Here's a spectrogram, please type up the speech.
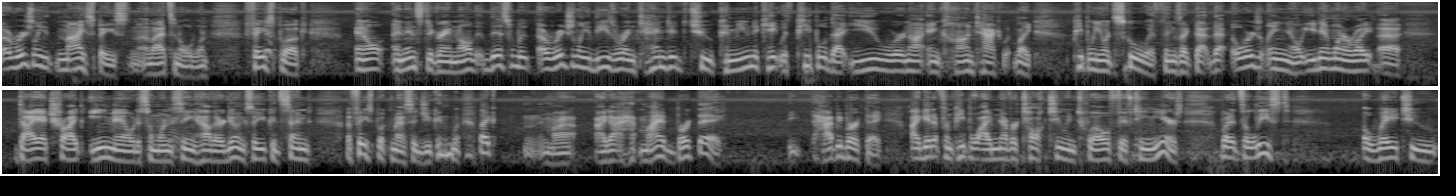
originally myspace no, that's an old one facebook and all and instagram and all this was originally these were intended to communicate with people that you were not in contact with like people you went to school with things like that that originally you know you didn't want to write a diatribe email to someone Right. seeing how they're doing so you could send a facebook message you can like my i got my birthday happy birthday. I get it from people I've never talked to in 12, 15 years, but it's at least a way to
